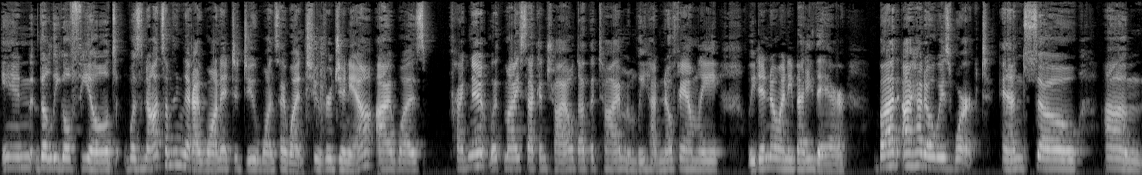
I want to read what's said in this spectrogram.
in the legal field was not something that I wanted to do once I went to Virginia. I was pregnant with my second child at the time, and we had no family. We didn't know anybody there, but I had always worked. And so um,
